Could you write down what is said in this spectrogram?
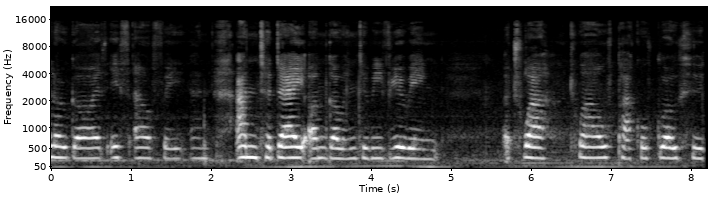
Hello guys, it's Alfie and and today I'm going to be viewing a twa- 12 pack of Grossery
